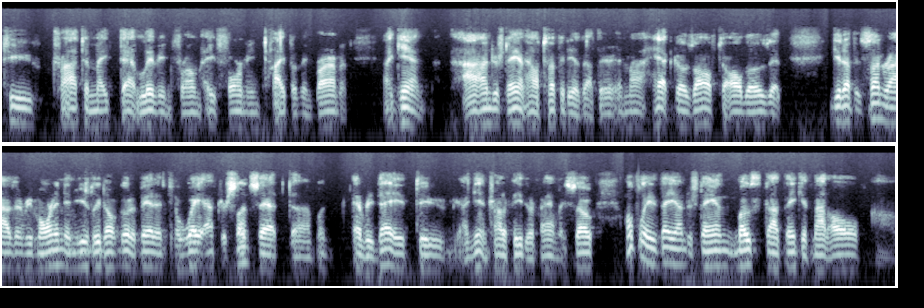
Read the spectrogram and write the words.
to try to make that living from a farming type of environment. Again, I understand how tough it is out there, and my hat goes off to all those that get up at sunrise every morning and usually don't go to bed until way after sunset uh, every day to again try to feed their families. So hopefully they understand. Most, I think, if not all, uh,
